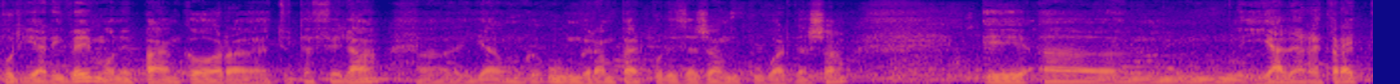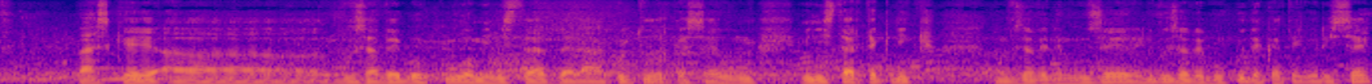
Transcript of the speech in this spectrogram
pour y arriver, mais on n'est pas encore tout à fait là. il y a un, un grand-père pour les agents de pouvoir d'achat et euh, il y a la retraite parce que euh, vous avez beaucoup au ministère de la Culture, que c'est un ministère technique. Donc vous avez des musées, vous avez beaucoup de catégories C,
